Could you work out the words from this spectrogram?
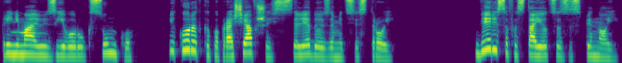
Принимаю из его рук сумку и, коротко попрощавшись, следую за медсестрой. Вересов остается за спиной.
